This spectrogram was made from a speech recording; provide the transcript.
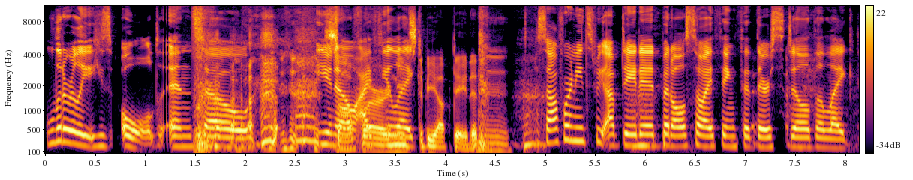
literally he's old. And so you know Software I feel like software needs to be updated. Mm. software needs to be updated, but also I think that there's still the like s-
